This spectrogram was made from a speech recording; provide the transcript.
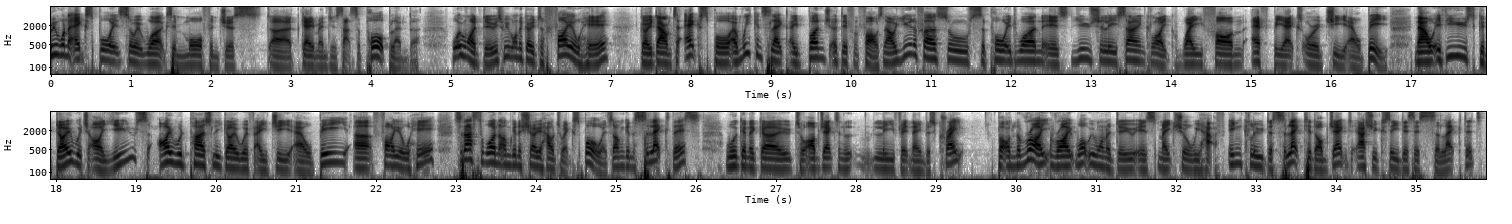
we want to export it so it works in more than just uh, game engines that support Blender. What we want to do is we want to go to File here, go down to export and we can select a bunch of different files. Now a universal supported one is usually something like Wavefront, FBX or a GLB. Now if you use Godot which I use, I would personally go with a GLB uh, file here. So that's the one I'm going to show you how to export with. So I'm going to select this, we're going to go to object and leave it named as crate. But on the right, right, what we want to do is make sure we have include the selected object. As you can see, this is selected.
